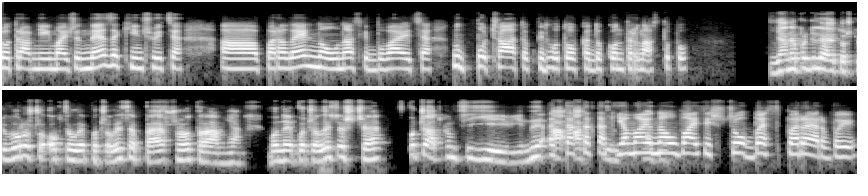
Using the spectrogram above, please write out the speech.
1 травня і майже не закінчуються? А паралельно у нас відбувається ну початок підготовка до контрнаступу. Я не поділяю точки зору, що обстріли почалися 1 травня. Вони почалися ще з початком цієї війни. Так, так, так, так. Я маю на увазі, що без перерви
